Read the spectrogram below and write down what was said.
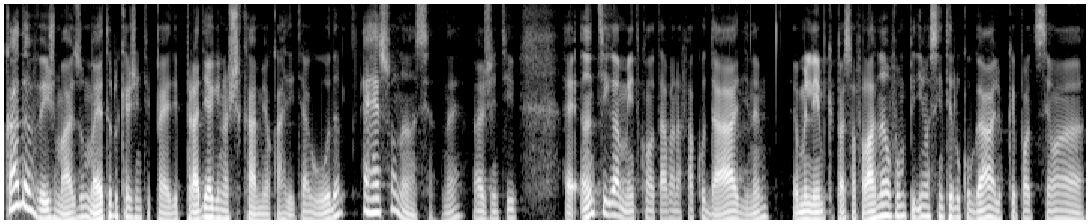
cada vez mais o método que a gente pede para diagnosticar miocardite aguda é ressonância. Né? A gente, é, antigamente, quando eu estava na faculdade, né, eu me lembro que o pessoal falava, não, vamos pedir uma cintillo com galho, porque pode ser uma,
